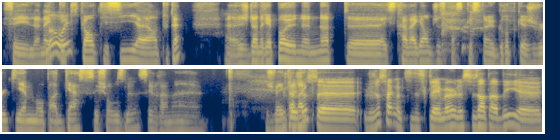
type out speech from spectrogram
C'est l'honnêteté oui. qui compte ici euh, en tout temps. Euh, je ne donnerai pas une note euh, extravagante juste parce que c'est un groupe que je veux qui aime mon podcast ou ces choses-là. C'est vraiment. Je vais Je juste, euh, je juste faire un petit disclaimer. là. Si vous entendez euh,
